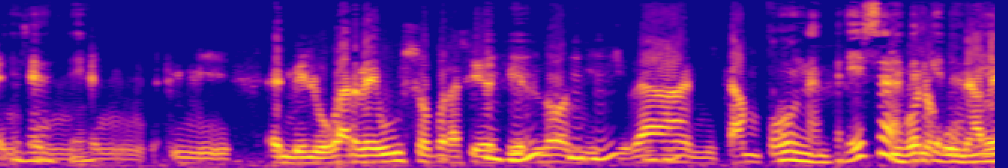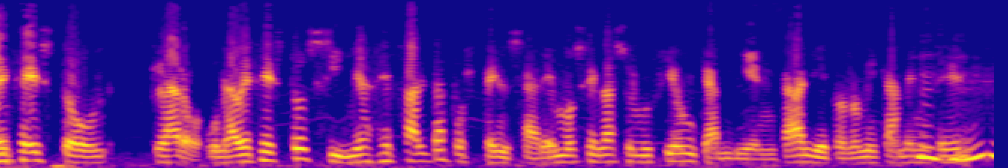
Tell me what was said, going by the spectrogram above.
en, en- exacte. en- en mi, en mi lugar de uso, por así decirlo, en mi ciudad, en mi campo. Una empresa, Y bueno, una también- vez esto, un- claro, una vez esto, si me hace falta, pues pensaremos en la solución que ambiental y económicamente Ujú,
